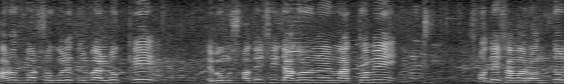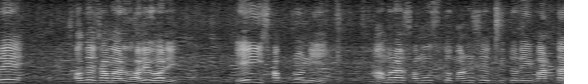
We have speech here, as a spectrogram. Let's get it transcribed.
ভারতবর্ষ গড়ে তুলবার লক্ষ্যে এবং স্বদেশী জাগরণের মাধ্যমে স্বদেশ আমার অন্তরে, স্বদেশ আমার ঘরে ঘরে, এই স্বপ্ন নিয়ে আমরা সমস্ত মানুষের ভিতরে এই বার্তা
